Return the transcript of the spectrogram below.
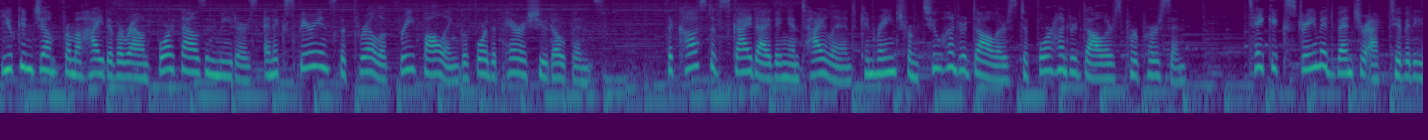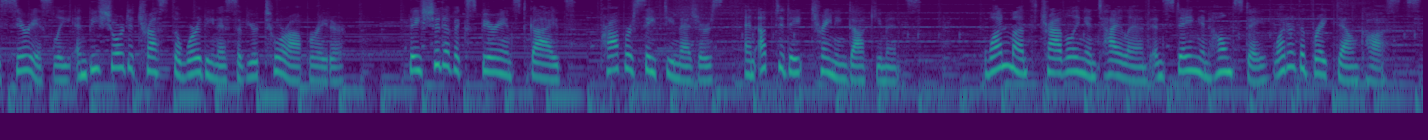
You can jump from a height of around 4,000 meters and experience the thrill of free falling before the parachute opens. The cost of skydiving in Thailand can range from $200 to $400 per person, Take extreme adventure activities seriously and be sure to trust the worthiness of your tour operator. They should have experienced guides, proper safety measures, and up-to-date training documents. One month traveling in Thailand and staying in homestay What are the breakdown costs?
